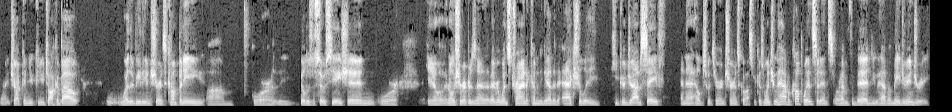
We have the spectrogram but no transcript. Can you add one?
right, Chuck? Can you can you talk about whether it be the insurance company um, or the builders association or you know an OSHA representative? Everyone's trying to come together to actually keep your job safe, and that helps with your insurance costs. Because once you have a couple incidents, or heaven forbid, you have a major injury,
